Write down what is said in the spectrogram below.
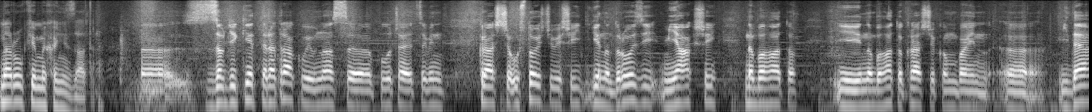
на руки механізатора. Е, Завдяки тератракові у нас виходить, він краще устойчивіший є на дорозі, м'якший набагато. І набагато краще комбайн е, йде,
